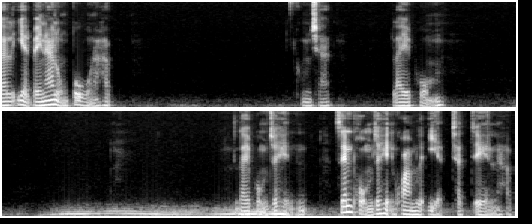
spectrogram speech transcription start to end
รายละเอียดใบหน้าหลวงปู่นะครับ คมชัดลายผมลายผมจะเห็นเส้นผมจะเห็นความละเอียดชัดเจนนะครับ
